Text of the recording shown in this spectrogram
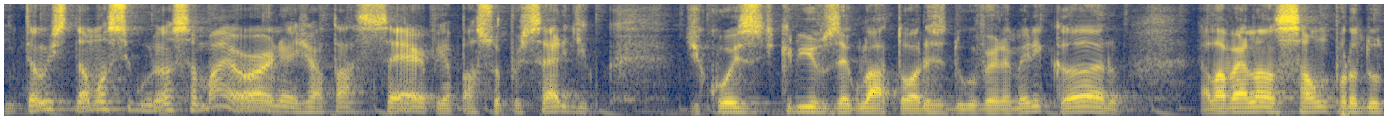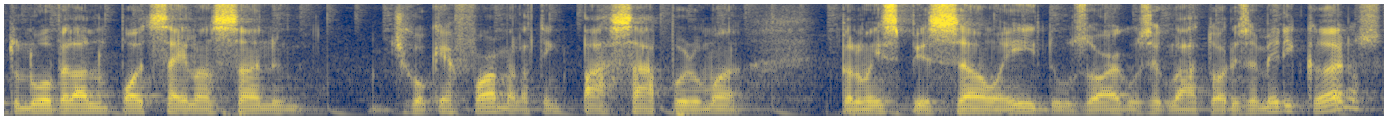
Então isso dá uma segurança maior, né? Já está certo, já passou por série de, de coisas, de crivos regulatórios do governo americano. Ela vai lançar um produto novo, ela não pode sair lançando de qualquer forma, ela tem que passar por uma por uma inspeção aí dos órgãos regulatórios americanos.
